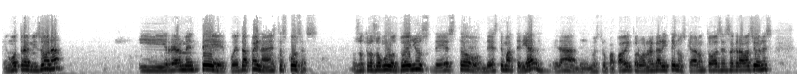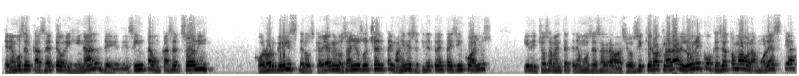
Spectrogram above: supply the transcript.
en otra emisora. Y realmente, pues da pena estas cosas. Nosotros somos los dueños de esto, de este material. Era de nuestro papá Víctor Manuel Garita y nos quedaron todas esas grabaciones. Tenemos el casete original de, de cinta, un cassette Sony color gris de los que habían en los años 80, imagínense, tiene 35 años y dichosamente tenemos esa grabación. Sí quiero aclarar, el único que se ha tomado la molestia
